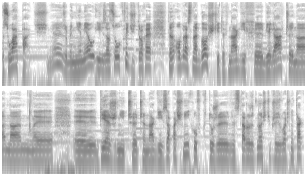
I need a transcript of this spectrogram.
złapać, nie? żeby nie miał ich za co uchwycić. Trochę ten obraz na gości, tych nagich e, biegaczy na, na e, e, bieżni, czy, czy nagich zapaśników, którzy w starożytności przecież właśnie tak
